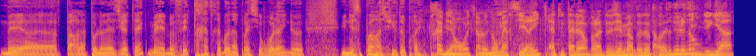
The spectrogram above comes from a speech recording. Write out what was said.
mais euh, par la polonaise Viatek, mais elle me fait très très bonne impression. Voilà une une espoir à suivre de près. Très bien, on retient le nom. Merci Eric. À tout à l'heure dans la deuxième heure de notre team du gars.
